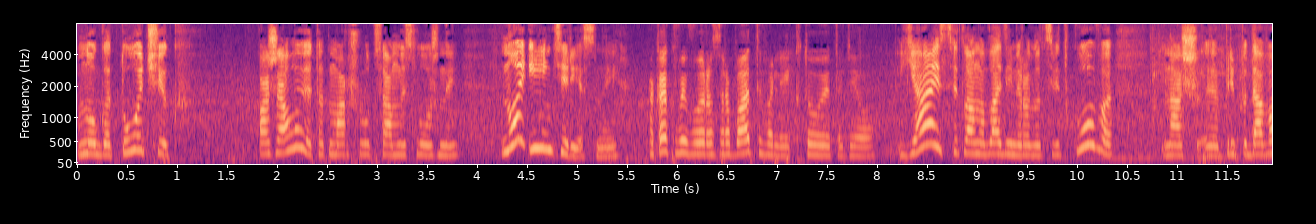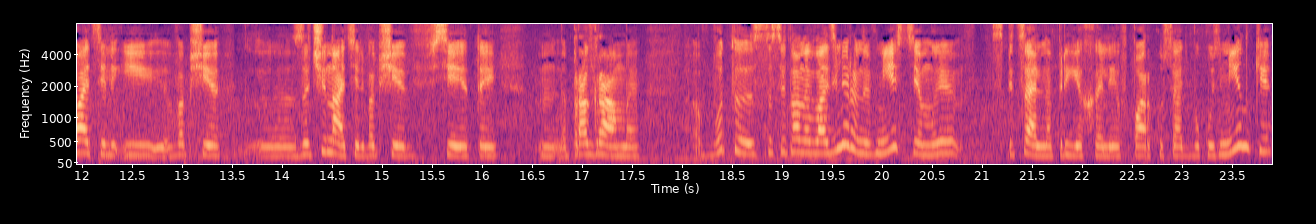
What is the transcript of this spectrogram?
много точек. Пожалуй, этот маршрут самый сложный но и интересный. А как вы его разрабатывали и кто это делал? Я и Светлана Владимировна Цветкова, наш э, преподаватель и вообще э, зачинатель вообще всей этой программы. Вот э, со Светланой Владимировной вместе мы специально приехали в парк усадьбу Кузьминки,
